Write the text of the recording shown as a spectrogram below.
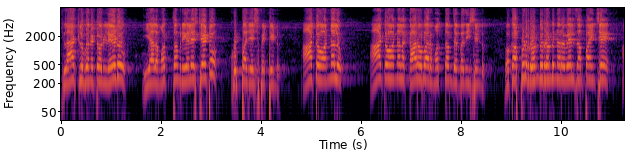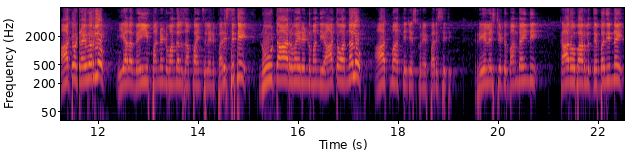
ఫ్లాట్లు కొనేటోడు లేడు. ఇవాళ మొత్తం రియల్ ఎస్టేటు కుప్ప చేసి పెట్టిండు. ఆటో అన్నలు ఆటో అన్నల కారోబారు మొత్తం దెబ్బతీసిండు. ఒకప్పుడు రెండు రెండున్నర వేలు సంపాదించే ఆటో డ్రైవర్లు ఇవాళ వెయ్యి పన్నెండు వందలు సంపాదించలేని పరిస్థితి. నూట అరవై రెండు మంది ఆటో అన్నలు ఆత్మహత్య చేసుకునే పరిస్థితి. రియల్ ఎస్టేట్ బంద్ అయింది. కారోబార్లు దెబ్బతిన్నాయి.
